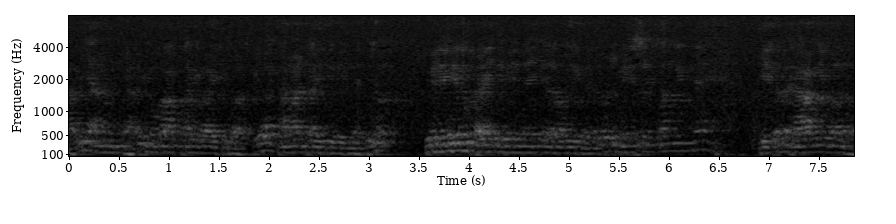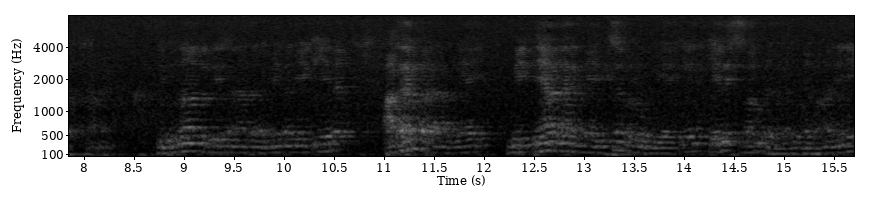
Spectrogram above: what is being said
හරි අනුන්ට හරි මොකක් හරි වයිටවත් කියලා තමන්ට අයිති වෙන්නේ නැතිව වෙන කෙනෙකුට අයිති වෙන්නේ නැහැ කියලා වගේ කරනකොට මිනිස්සු නිකන් ඉන්නේ නැහැ. ඒක තමයි රාගී බලවත් තමයි. ඉතින් බුදුහාමුදුරු දේශනා කරන මෙන්න මේ කියන අධර්ම රාගයයි මිත්‍යා ධර්මයයි විසමරෝගයයි කියන කෙලෙස් වහුල වෙනකොට මහණෙනි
